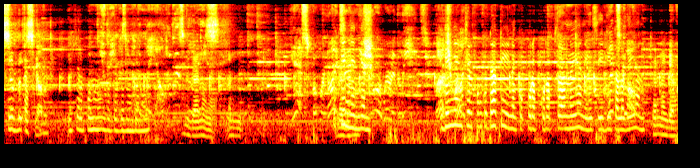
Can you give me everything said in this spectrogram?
Simba kasi. Yung cellphone mo, gagawin ganun. Nagano nga. Ano, Ganyan yan. Ganyan yung cellphone ko dati. Nagkukurap-kurap sa ano yan. LCD talaga yan. Pero nagano.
